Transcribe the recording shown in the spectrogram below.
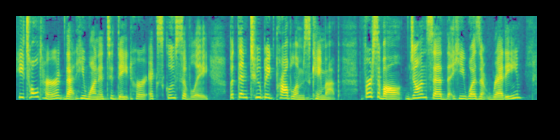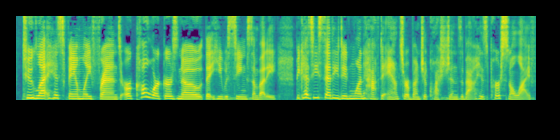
he told her that he wanted to date her exclusively, but then two big problems came up. First of all, John said that he wasn't ready to let his family, friends, or coworkers know that he was seeing somebody because he said he didn't want to have to answer a bunch of questions about his personal life.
